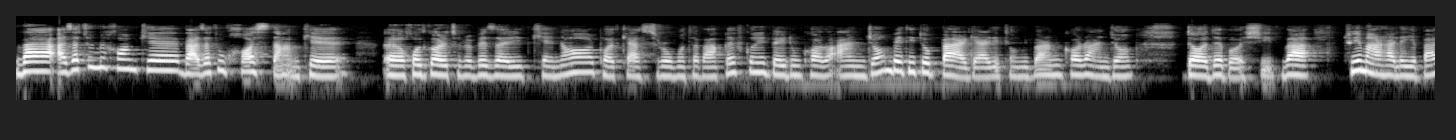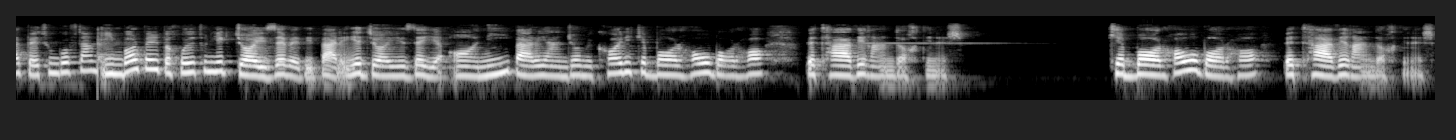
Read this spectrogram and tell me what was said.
و ازتون می‌خوام که و ازتون خواستم که خودکارتون رو بذارید کنار پادکست رو متوقف کنید برید اون کار رو انجام بدید و برگردید. که امیدوارم این کار رو انجام داده باشید. و توی مرحله بعد بهتون گفتم این بار برید به خودتون یک جایزه بدید. بله یه جایزه آنی برای انجام کاری که بارها و بارها به تعویق انداختینش. که بارها و بارها به تعویق انداختینش.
